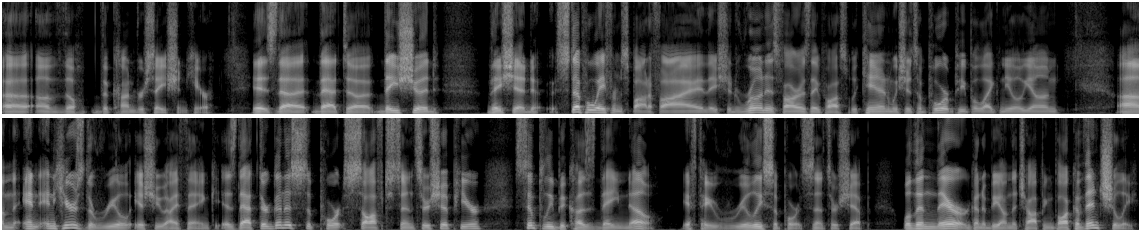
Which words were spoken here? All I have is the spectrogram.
uh, of the the conversation here. Is that that uh, they should they should step away from Spotify. They should run as far as they possibly can. We should support people like Neil Young. Um, and and here's the real issue. I think is that they're going to support soft censorship here simply because they know if they really support censorship, well then they're going to be on the chopping block eventually.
